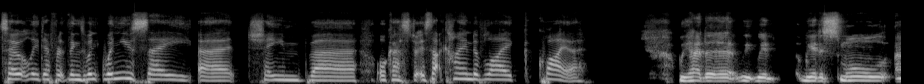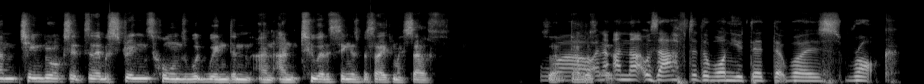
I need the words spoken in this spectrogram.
totally different things. When when you say uh, chamber orchestra, is that kind of like choir? We had a we we had, we had a small um, chamber orchestra. So there were strings, horns, woodwind, and, and and two other singers besides myself. So that- that wow, was and, and that was after the one you did that was rock.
